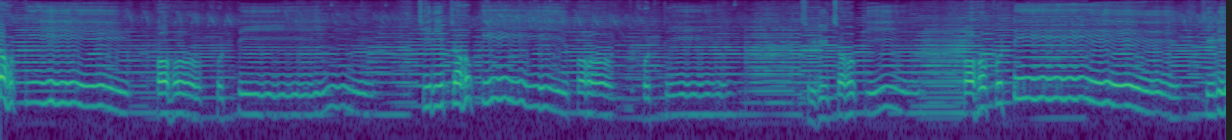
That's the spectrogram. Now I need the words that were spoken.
ਚੌਕੀ ਪਹੋ ਫੁੱਟੀ। ਚਿੜੀ ਚੌਕੀ ਪਹੋ ਫੁੱਟੀ। ਚਿੜੀ ਚੌਕੀ ਪਹੋ ਫੁੱਟੀ। ਚਿੜੀ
